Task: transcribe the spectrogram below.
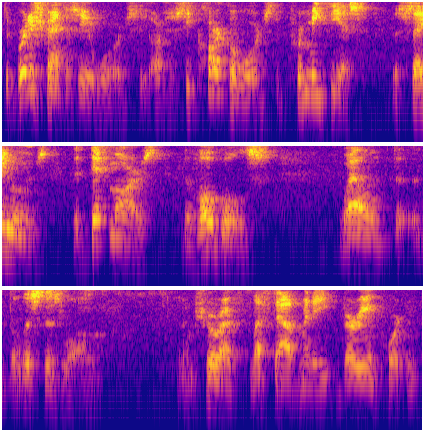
the British Fantasy Awards, the Arthur C. Clarke Awards, the Prometheus, the Seiuns, the Ditmars, the Vogels. Well, the, the list is long. And I'm sure I've left out many very important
